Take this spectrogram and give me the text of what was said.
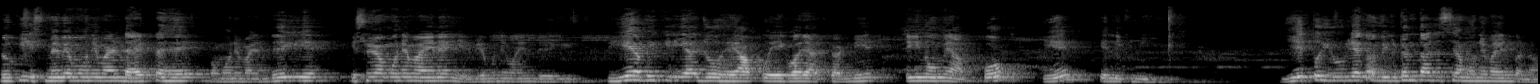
क्योंकि इसमें भी अमोनियम आयन डायरेक्ट है अमोनियम आयन देगी ये। इसमें अमोनियम आयन है ये भी अमोनियम आयन देगी। तो ये अभिक्रिया जो है आपको एक बार याद करनी है तीनों में आपको ये, ये लिखनी है। ये तो यूरिया का विघटन था जिससे अमोनियम आयन बना।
